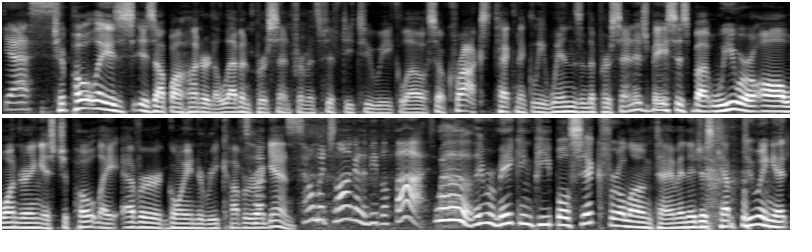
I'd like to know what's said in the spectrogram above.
yes. Chipotle is is up 111% from its 52 week low. So Crocs technically wins in the percentage basis, but we were all wondering is Chipotle ever going to recover again? So much longer than people thought. Well, they were making people sick for a long time and they just kept doing it.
